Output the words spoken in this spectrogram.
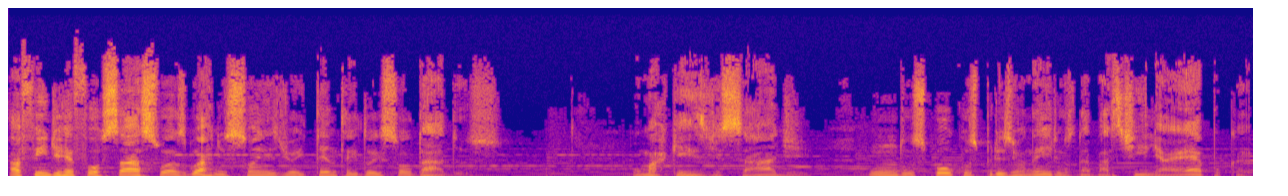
a fim de reforçar suas guarnições de 82 soldados. O Marquês de Sade, um dos poucos prisioneiros da Bastilha à época,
